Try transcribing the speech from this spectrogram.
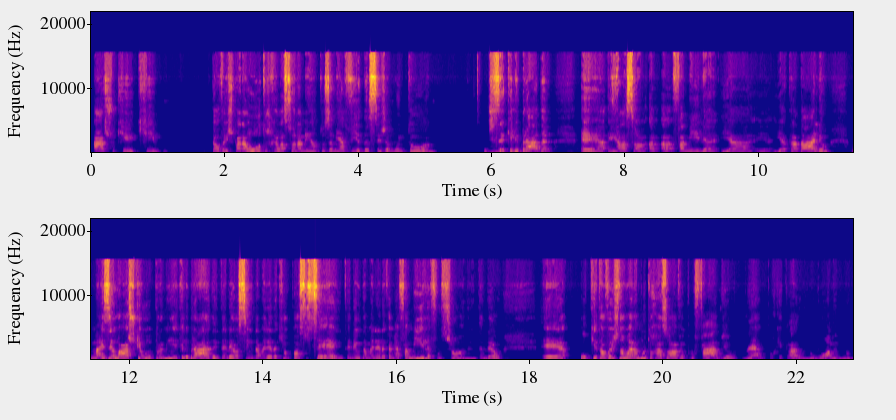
acho que, que talvez para outros relacionamentos a minha vida seja muito desequilibrada é, em relação à família e a, e, a, e a, trabalho, mas eu acho que eu, para mim, é equilibrada, entendeu? Assim, da maneira que eu posso ser, entendeu? Da maneira que a minha família funciona, entendeu? É, o que talvez não era muito razoável para o Fábio, né? Porque, claro, um homem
